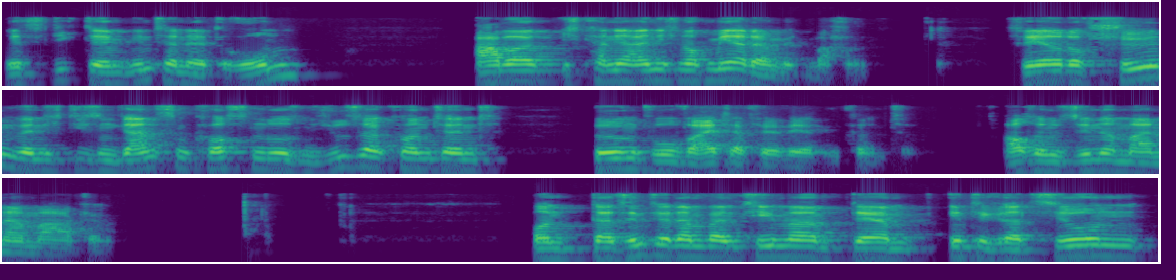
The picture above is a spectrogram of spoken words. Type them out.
jetzt liegt er im Internet rum, aber ich kann ja eigentlich noch mehr damit machen. Es wäre doch schön, wenn ich diesen ganzen kostenlosen User-Content irgendwo weiterverwerten könnte, auch im Sinne meiner Marke. Und da sind wir dann beim Thema der Integration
